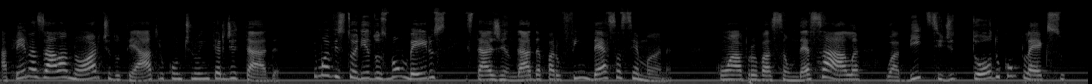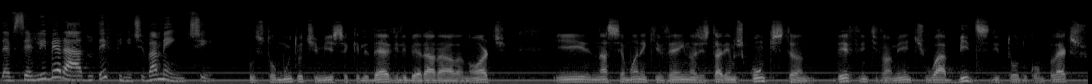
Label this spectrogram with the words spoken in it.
apenas a ala norte do teatro continua interditada e uma vistoria dos bombeiros está agendada para o fim dessa semana. Com a aprovação dessa ala, o habite de todo o complexo deve ser liberado definitivamente. estou muito otimista que ele deve liberar a ala norte e na semana que vem nós estaremos conquistando definitivamente o habite de todo o complexo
